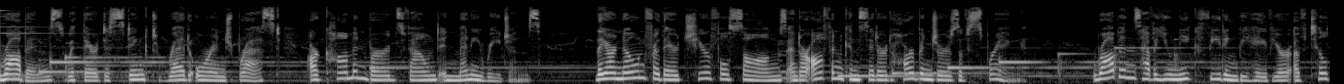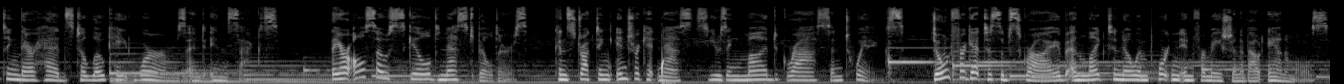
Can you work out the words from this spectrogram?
Robins, with their distinct red orange breast, are common birds found in many regions. They are known for their cheerful songs and are often considered harbingers of spring. Robins have a unique feeding behavior of tilting their heads to locate worms and insects. They are also skilled nest builders, constructing intricate nests using mud, grass, and twigs. Don't forget to subscribe and like to know important information about animals.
